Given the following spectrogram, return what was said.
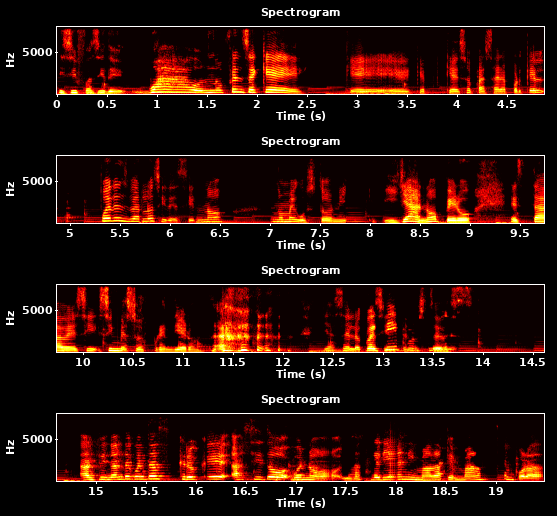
Y sí fue así de, wow, no pensé que, que, que, que eso pasara, porque puedes verlos y decir, no, no me gustó ni, y ya, ¿no? Pero esta vez sí, sí me sorprendieron. ya sé lo que pues sienten ustedes. Al final de cuentas, creo que ha sido, bueno, la serie animada que más temporada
